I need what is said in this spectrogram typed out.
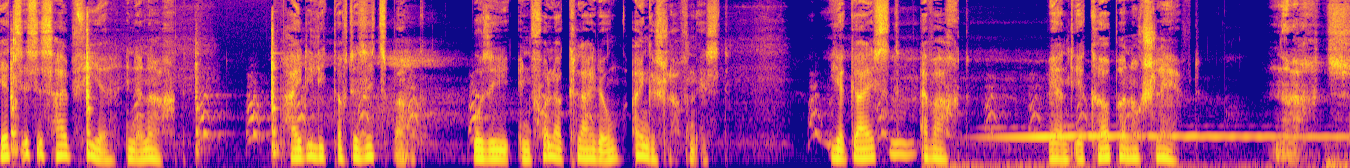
Jetzt ist es halb vier in der Nacht. Heidi liegt auf der Sitzbank, wo sie in voller Kleidung eingeschlafen ist. Ihr Geist erwacht, während ihr Körper noch schläft. Nachts,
